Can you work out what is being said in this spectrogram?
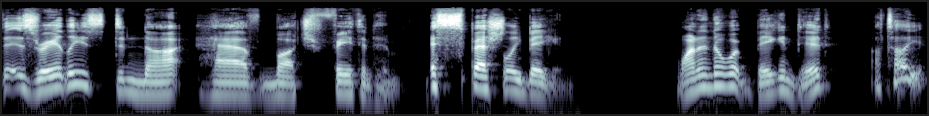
the Israelis did not have much faith in him, especially Begin. Want to know what Begin did? I'll tell you.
